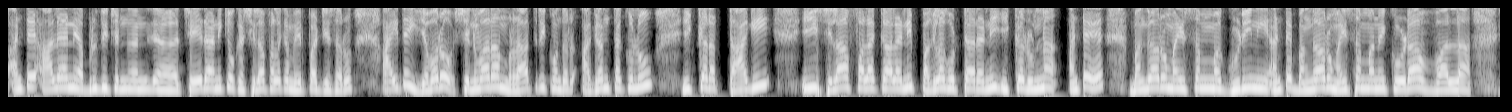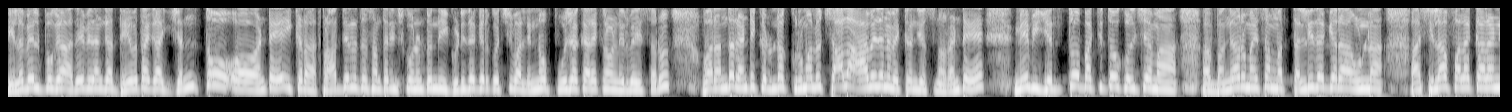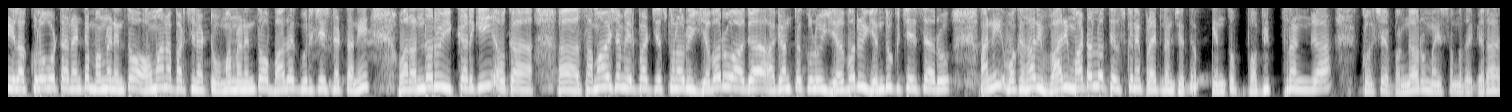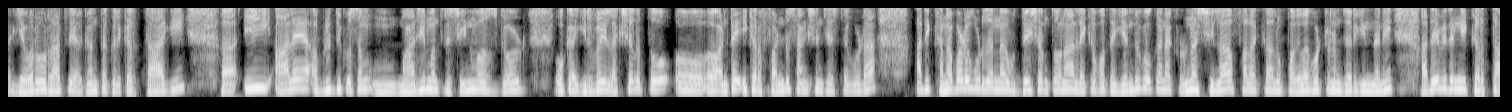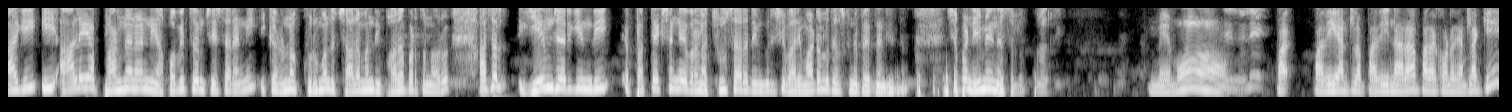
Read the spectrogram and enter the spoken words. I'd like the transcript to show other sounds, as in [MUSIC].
అంటే ఆలయాన్ని అభివృద్ధి చెందడానికి చేయడానికి ఒక శిలాఫలకం ఏర్పాటు చేశారు. అయితే ఎవరో శనివారం రాత్రి కొందరు అగంతకులు ఇక్కడ తాగి ఈ శిలాఫలకాలని పగలగొట్టారని ఇక్కడున్న అంటే బంగారు మైసమ్మ గుడిని అంటే బంగారు మైసమ్మని కూడా వాళ్ళ ఇలవెల్పుగా అదేవిధంగా దేవతగా ఎంతో అంటే ఇక్కడ ప్రాధాన్యత సంతరించుకొని ఉంటుంది. ఈ గుడి దగ్గరకు వచ్చి వాళ్ళు ఎన్నో పూజా కార్యక్రమాలు నిర్వహిస్తారు. వారందరూ అంటే ఇక్కడ ఉన్న కురుమలు చాలా ఆవేదన వ్యక్తం చేస్తున్నారు. అంటే మేము ఎంతో భక్తితో కొలిచే మా బంగారు మైసమ్మ తల్లి దగ్గర ఉన్న ఆ శిలాఫలకాలని ఇలా కులగొట్టారంటే మమ్మల్ని ఎంతో అవమానపరిచినట్టు మమ్మల్ని ఎంతో బాధకు గురి చేసినట్టు అని వారందరూ ఇక్కడికి ఒక సమావేశం ఏర్పాటు చేసుకున్నారు. ఎవరు అగ అగంతకులు ఎవరు ఎందుకు చేశారు అని ఒకసారి వారి మాటల్లో తెలుసుకునే ప్రయత్నం చేద్దాం. ఎంతో పవిత్రంగా కొలిచే బంగారు మైసమ్మ దగ్గర ఎవరో రాత్రి అగంతకులు ఇక్కడ తాగి ఈ ఆలయ అభివృద్ధి కోసం మాజీ మంత్రి శ్రీనివాస్ గౌడ్ ఒక ఇరవై లక్షలతో అంటే ఇక్కడ ఫండ్ శాంక్షన్ చేస్తే కూడా అది కనపడకూడదన్న ఉద్దేశంతోనా లేకపోతే ఎందుకో కానీ అక్కడ ఉన్న శిలా ఫలకాలు పగలగొట్టడం జరిగిందని అదేవిధంగా ఇక్కడ తాగి ఈ ఆలయ ప్రాంగణాన్ని అపవిత్రం చేశారని ఇక్కడ ఉన్న కురుమలు చాలా మంది బాధపడుతున్నారు. అసలు ఏం జరిగింది? ప్రత్యక్షంగా ఎవరైనా చూసారా దీని గురించి? వారి మాటల్లో తెలుసుకునే ప్రయత్నం చేద్దాం. చెప్పండి ఏమైంది అసలు? మేము ప పది గంటల పదిన్నర పదకొండు గంటలకి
